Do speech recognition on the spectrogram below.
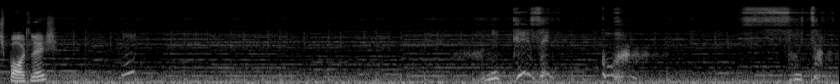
Sportlich. 羽形成ご飯そいつは味方だにゃー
